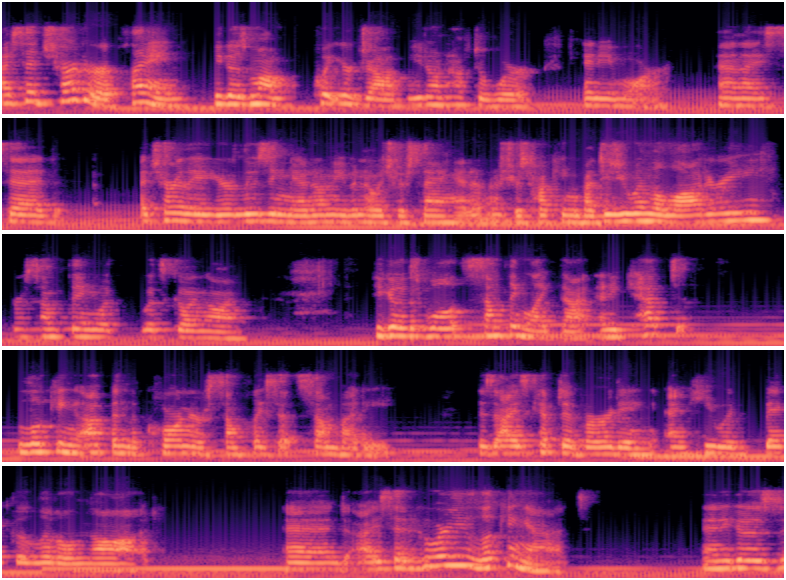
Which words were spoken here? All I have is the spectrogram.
I said, Charter a plane. He goes, Mom, quit your job. You don't have to work anymore. And I said, uh, Charlie, you're losing me. I don't even know what you're saying. I don't know what you're talking about. Did you win the lottery or something? What, what's going on? He goes, Well, it's something like that. And he kept looking up in the corner someplace at somebody. His eyes kept averting and he would make a little nod. And I said, Who are you looking at? And he goes,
